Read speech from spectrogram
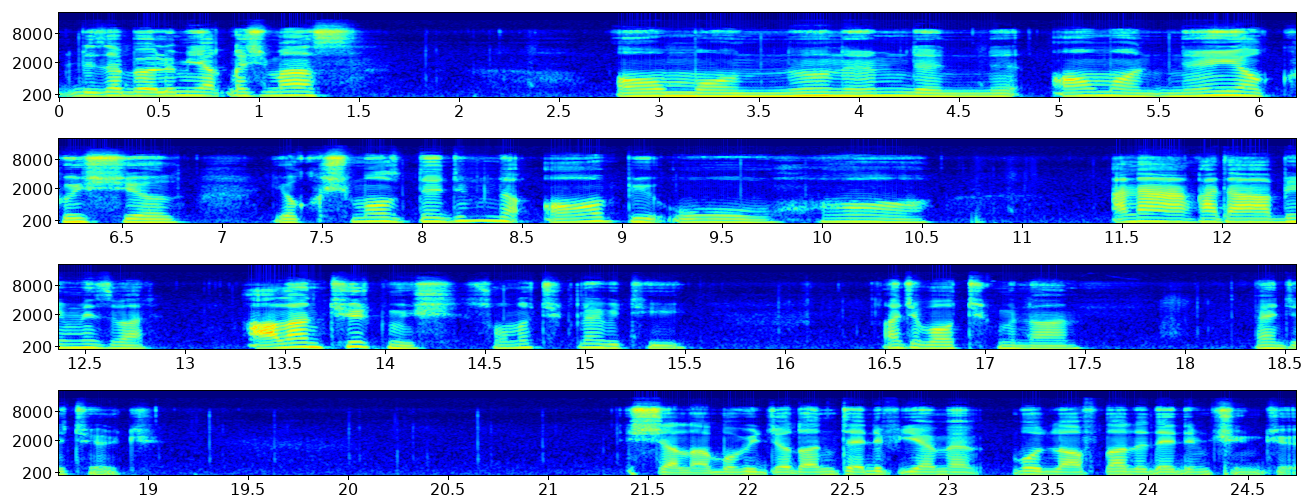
bize bölüm yakışmaz. Amanın hem de ne aman ne yakışır. Yakışmaz dedim de abi oha. Ana kadar abimiz var. Alan Türkmüş. Sonu Türk'le bitiyor. Acaba o Türk mü lan? Bence Türk. İnşallah bu videodan telif yemem. Bu lafları dedim çünkü.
